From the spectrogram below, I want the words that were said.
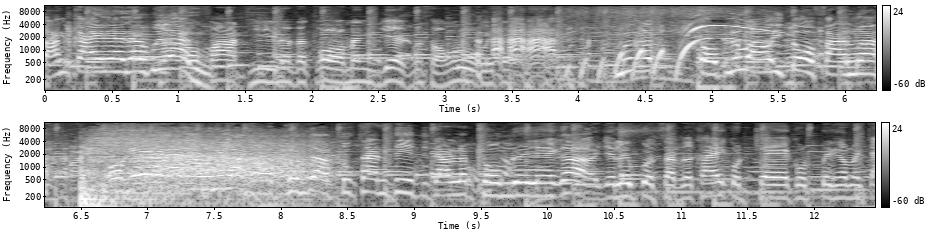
ฝังไกลเลยนะเพื่อน ฟาดทีนะแต่ก็แม่งแยกเป็นสองลูกเลยก็มึงเอาตบหรือว่าเอาอีโต้ฟันมาโอเคนะครับวันนี้ก็ขอบคุณสำหรับทุกท่านที่ติดตามรับชมด้วยยังไงก็อย่าลืมกด subscribe กดแชร์กดเป็นกำลังใจ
